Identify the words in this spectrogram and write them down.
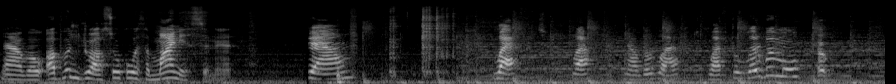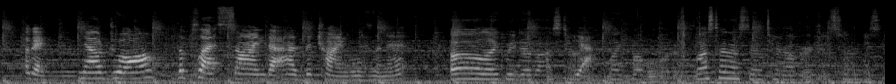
Now go up and draw a circle with a minus in it. Down, left, left, now go left, left a little bit more. Oh. Okay, now draw the plus sign that has the triangles in it. Oh, like we did last time. Yeah. Like bubble water. Last time this didn't turn out very good, so let me see.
